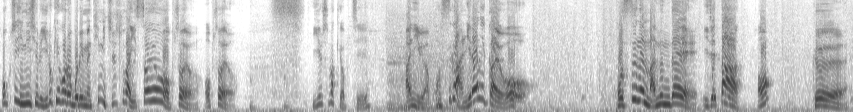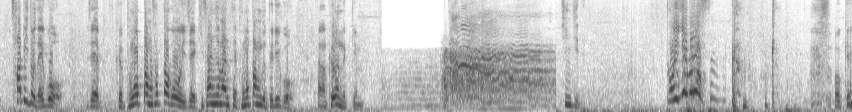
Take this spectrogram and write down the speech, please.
억지 이니시를 이렇게 걸어버리면 팀이 질 수가 있어요 없어요 없어요 이길 수밖에 없지 아니 야, 버스가 아니라니까요 버스는 맞는데 이제 딱 어? 그 차비도 내고 이제 그 붕어빵 샀다고 이제 기사님한테 붕어빵도 드리고 약간 그런 느낌. 틴지드. 또 이겨버렸어! 오케이.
